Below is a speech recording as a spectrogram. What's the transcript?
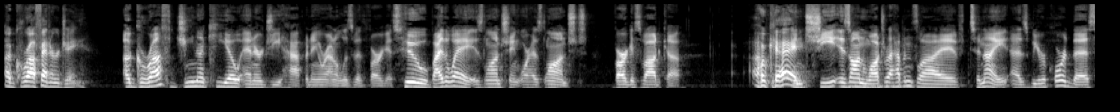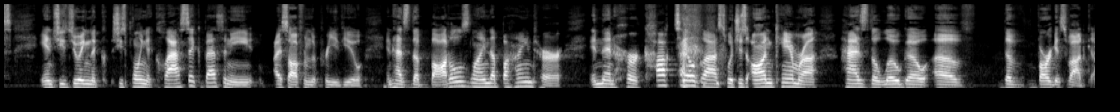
a gruff energy, a gruff Jeana Keough energy happening around Elizabeth Vargas, who, by the way, is launching or has launched Vargas Vodka. Okay. And she is on Watch What Happens Live tonight as we record this, and she's doing the she's pulling a classic Bethenny I saw from the preview and has the bottles lined up behind her, and then her cocktail glass, which is on camera, has the logo of the Vargas vodka.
